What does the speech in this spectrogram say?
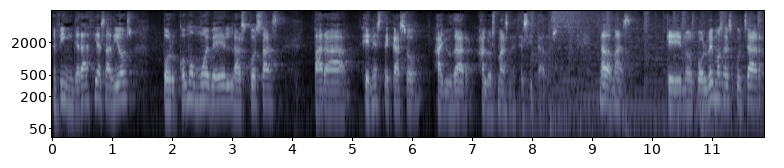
En fin, gracias a Dios por cómo mueve Él las cosas para, en este caso, ayudar a los más necesitados. Nada más, que nos volvemos a escuchar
